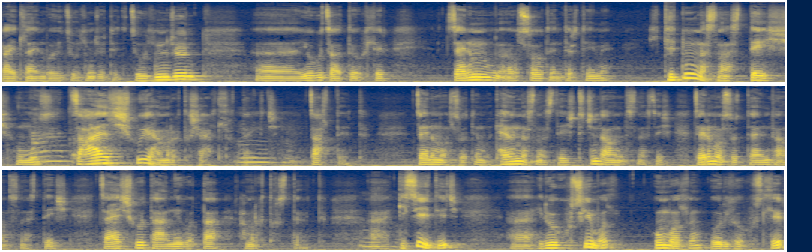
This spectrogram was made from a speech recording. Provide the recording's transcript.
гайдлайн буюу зөвлөмжүүдэд зөвлөмжөөр юу гэж заадаг вэ гэхээр зарим улсууд энэ төр тийм ээ тэдэн наснаас дээш хүмүүс зайлшгүй хамрагдах шаардлагатай гэж заалттай байдаг. Зарим улсууд тийм үү 50 наснаас дээш 45 наснаас дээш зарим улсууд 55 наснаас дээш зайлшгүй та нэг удаа хамрагдах хэрэгтэй гэдэг. А гисэн идэж хэрвээ хүсэх юм бол хүн болгон өөрийнхөө хүслээр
